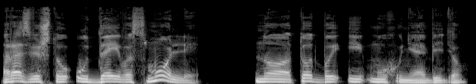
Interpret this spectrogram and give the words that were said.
разве что у Дэйва Смолли, но тот бы и муху не обидел.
